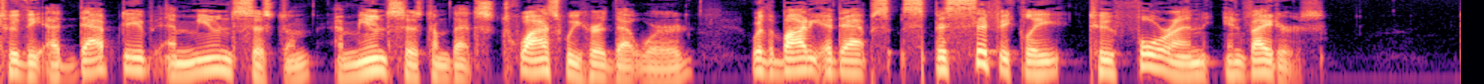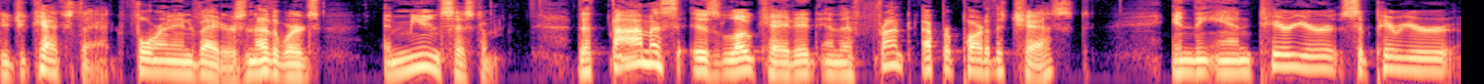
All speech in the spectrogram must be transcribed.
to the adaptive immune system, immune system, that's twice we heard that word, where the body adapts specifically to foreign invaders. Did you catch that? Foreign invaders. In other words, immune system. The thymus is located in the front upper part of the chest, in the anterior superior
